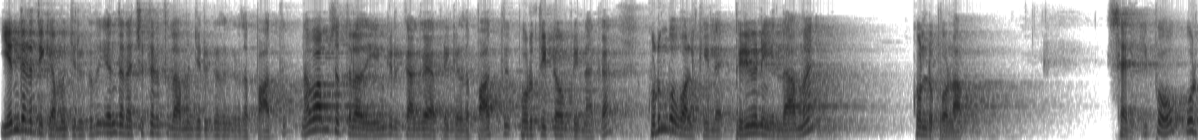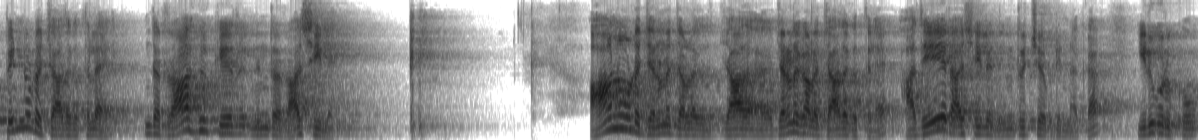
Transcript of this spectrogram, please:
எந்த இடத்துக்கு அமைஞ்சிருக்குது எந்த நட்சத்திரத்தில் அமைஞ்சிருக்குதுங்கிறத பார்த்து நவாம்சத்தில் அது எங்கே இருக்காங்க அப்படிங்கிறத பார்த்து பொருத்திட்டோம் அப்படின்னாக்கா குடும்ப வாழ்க்கையில் பிரிவினை இல்லாமல் கொண்டு போகலாம் சரி இப்போது ஒரு பெண்ணோட ஜாதகத்தில் இந்த ராகு கேது நின்ற ராசியில் ஆணோட ஜனன ஜால ஜா ஜனனகால ஜாதகத்தில் அதே ராசியில் நின்றுச்சு அப்படின்னாக்கா இருவருக்கும்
